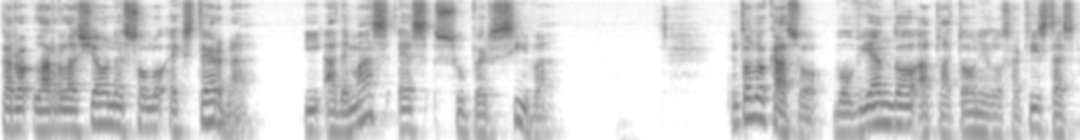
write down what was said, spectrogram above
pero la relación es solo externa y además es subversiva. En todo caso, volviendo a Platón y los artistas,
